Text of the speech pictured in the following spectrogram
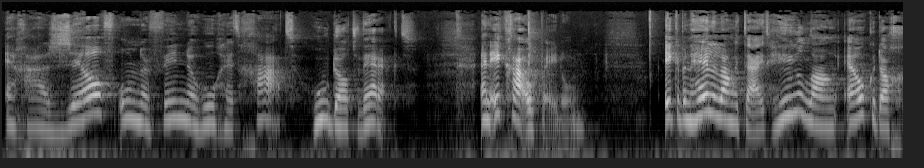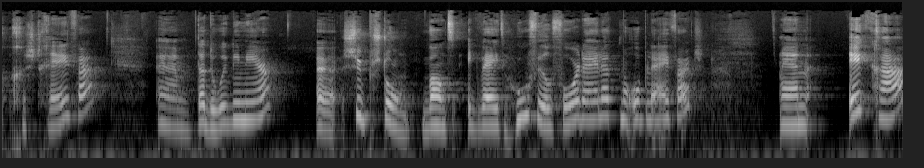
en ga zelf ondervinden hoe het gaat, hoe dat werkt. En ik ga ook meedoen. Ik heb een hele lange tijd, heel lang, elke dag geschreven. Ehm, dat doe ik niet meer. Uh, super stom, want ik weet hoeveel voordelen het me oplevert. En ik ga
